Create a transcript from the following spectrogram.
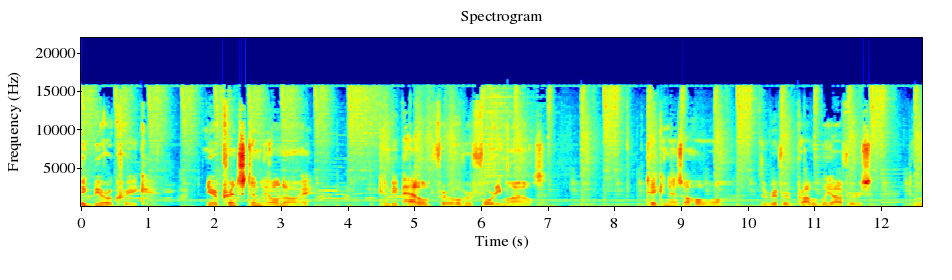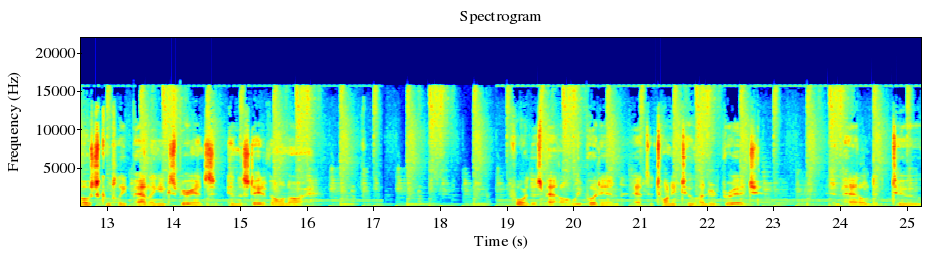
Big Bureau Creek near Princeton, Illinois can be paddled for over 40 miles. Taken as a whole, the river probably offers the most complete paddling experience in the state of Illinois. For this paddle, we put in at the 2200 bridge and paddled to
